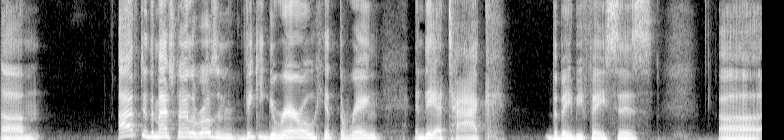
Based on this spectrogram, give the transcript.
Um, after the match, Nyla Rose and Vickie Guerrero hit the ring and they attack the baby faces. Uh,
